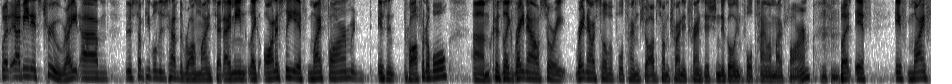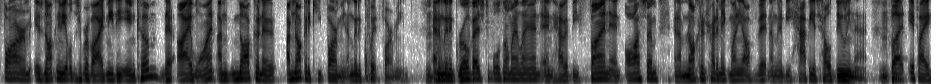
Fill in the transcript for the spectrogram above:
but I mean it's true, right? Um, there's some people that just have the wrong mindset. I mean, like honestly, if my farm isn't profitable, um, because like right now, sorry, right now I still have a full time job, so I'm trying to transition to going full time on my farm. Mhm. But if if my farm is not going to be able to provide me the income that I want, I'm not gonna I'm not gonna keep farming. I'm gonna quit farming Mhm. and I'm going to grow vegetables on my land and have it be fun and awesome. And I'm not going to try to make money off of it. And I'm going to be happy as hell doing that. Mhm. But if I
